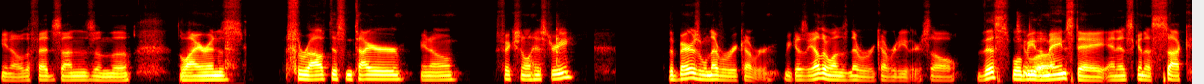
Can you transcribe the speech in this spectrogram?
you know the Fed Suns and the Lyrans throughout this entire you know fictional history the bears will never recover because the other ones never recovered either so this will To, be the uh, mainstay and it's going to suck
